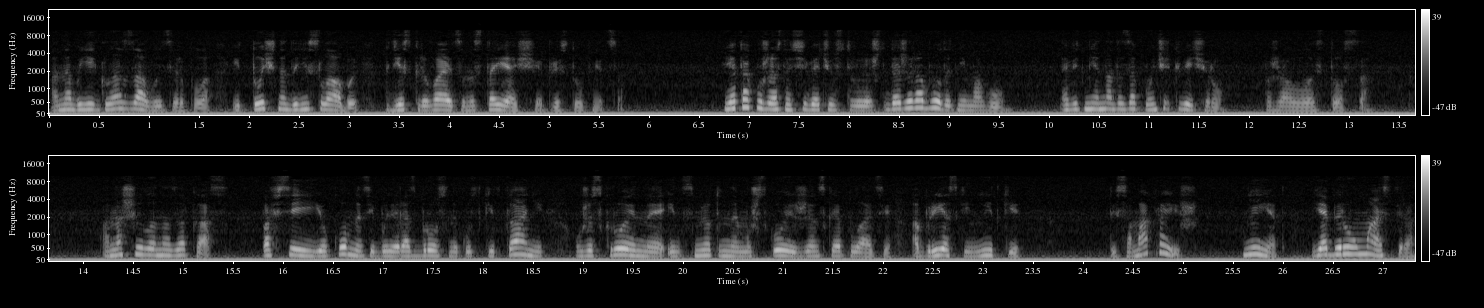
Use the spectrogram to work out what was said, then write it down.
она бы ей глаза выцарапала и точно донесла бы, где скрывается настоящая преступница. Я так ужасно себя чувствую, что даже работать не могу. А ведь мне надо закончить к вечеру, пожаловалась Тосса. Она шила на заказ. По всей ее комнате были разбросаны куски ткани, уже скроенное и сметанное мужское и женское платье, обрезки, нитки. Ты сама кроишь? Нет, я беру у мастера,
